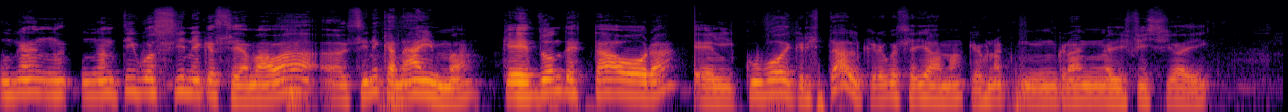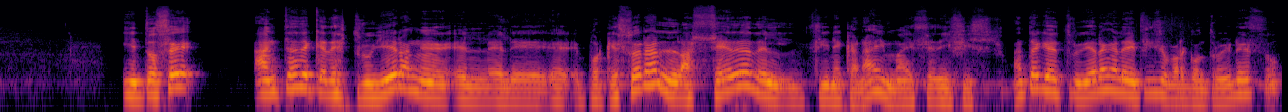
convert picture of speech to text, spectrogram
un, un, antiguo cine que se llamaba eh, Cine Canaima, que es donde está ahora el Cubo de Cristal, creo que se llama, que es un gran edificio ahí. Y entonces antes de que destruyeran el, eh, porque eso era la sede del Cine Canaima, ese edificio. Antes de que destruyeran el edificio para construir eso,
